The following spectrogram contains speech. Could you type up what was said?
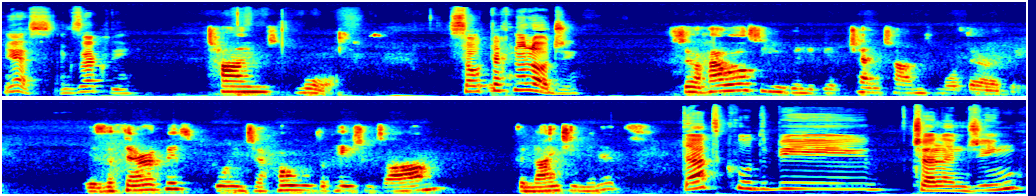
Yes, exactly. Times more. So technology. So how else are you going to give 10 times more therapy? Is the therapist going to hold the patient's arm for 90 minutes? That could be challenging.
